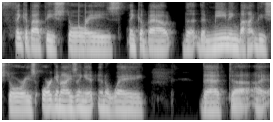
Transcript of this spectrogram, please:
think about these stories, think about the the meaning behind these stories, organizing it in a way that uh, I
